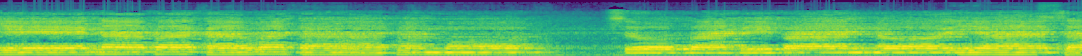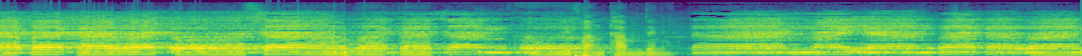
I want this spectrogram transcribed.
เยนะภะคะวะตาธัมโม สุปฏิปันโนยัสสะภะคะวะโตสาวกสังโฆให้ฟังธรรมด้วยนี่ตัมมายังภะคะวัน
